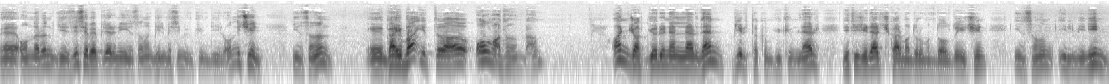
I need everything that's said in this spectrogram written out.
Ve onların gizli sebeplerini insanın bilmesi mümkün değil. Onun için insanın e, gayba ittilağı olmadığından ancak görünenlerden bir takım hükümler, neticeler çıkarma durumunda olduğu için insanın ilminin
